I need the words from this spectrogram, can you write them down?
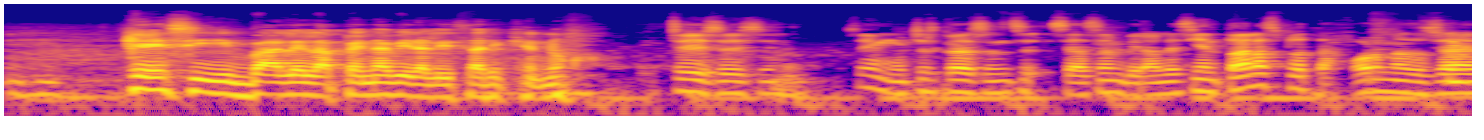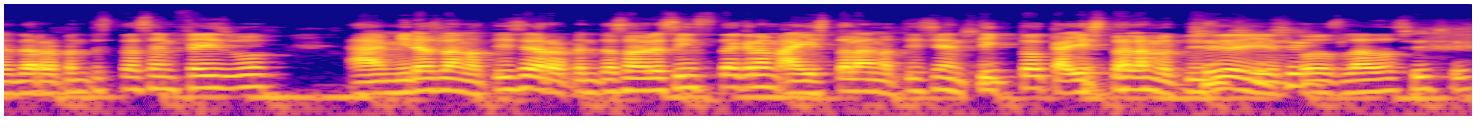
Ujú. Que si vale la pena viralizar y que no. Sí, sí, sí. Sí, muchas cosas se, se hacen virales. Y en todas las plataformas. O sea, Sí. de repente estás en Facebook, ah, miras la noticia, de repente abres Instagram, ahí está la noticia en Sí. TikTok, ahí está la noticia Sí, y sí, en todos lados. Sí, sí.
